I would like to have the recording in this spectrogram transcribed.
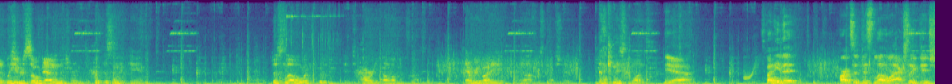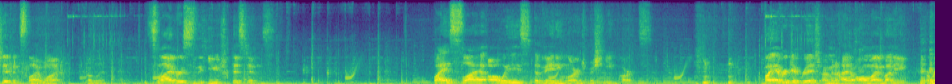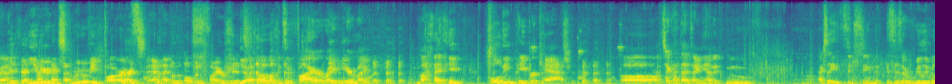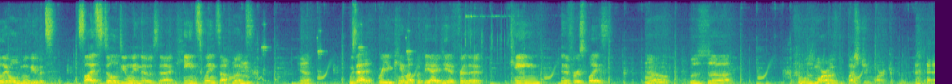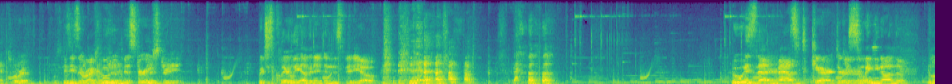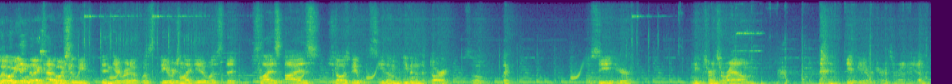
We were so bad in the term to put this in the game. This level went through the entire development process. Everybody in the office touched it. At least once. Yeah. It's funny that parts of this level actually did ship in Sly 1. Totally. Sly versus the huge pistons. Why is Sly always evading large machine parts? if I ever get rich, I'm gonna hide all my money around huge moving parts. man. With open fire pits. Yeah, lots of fire right near my my folding paper cash. Oh, check out that dynamic move. Actually, it's interesting. that This is a really, really old movie, but Sly's still doing those uh, cane swings off books. Yeah. Was that where you came up with the idea for the cane in the first place? No, it was uh, it was more of a question mark. Because he's a raccoon of mystery, Mystery. which is clearly evident in this video. Who is that masked character swinging on the Well, the one thing that I kind of wish that we didn't get rid of was the original idea was that Sly's eyes, you should always be able to see them, even in the dark. So, like, you'll see here, he turns around, if he ever turns around again,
